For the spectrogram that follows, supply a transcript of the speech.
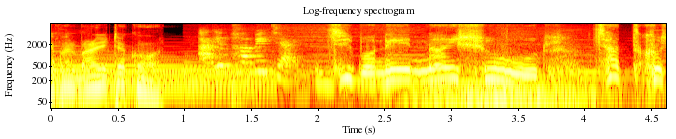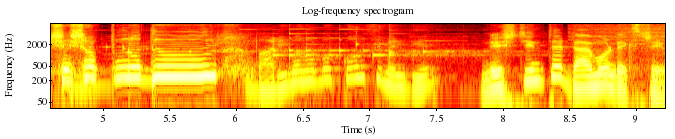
এবার বাড়িটা কর। আগে ভাবি চাই জীবনে নাই সুর ছাদ খসে স্বপ্ন দূর। বাড়ি বানাবো কোন সিমেন্ট দিয়ে? নিশ্চিন্তে ডায়মন্ড এক্সট্রিম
